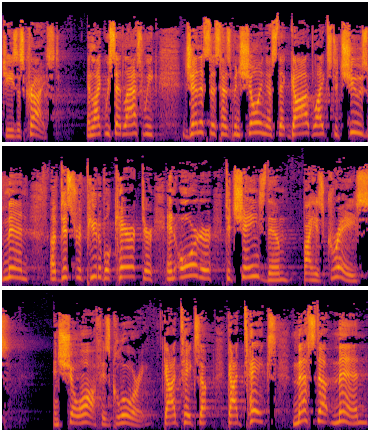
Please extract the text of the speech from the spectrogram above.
Jesus Christ. And like we said last week, Genesis has been showing us that God likes to choose men of disreputable character in order to change them by his grace and show off his glory. God takes up God takes messed up men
